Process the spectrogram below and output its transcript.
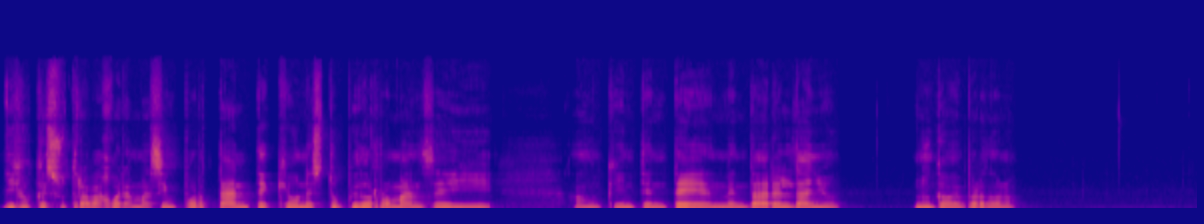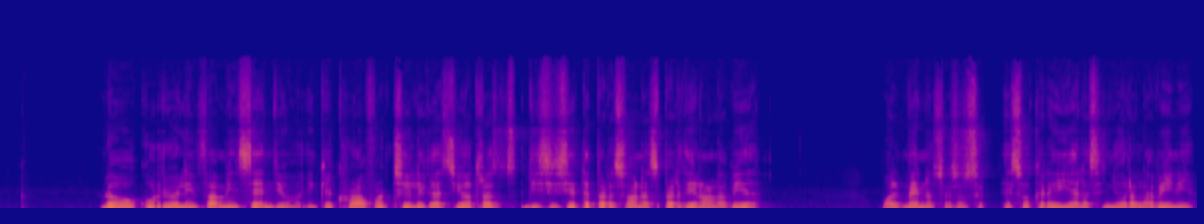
Dijo que su trabajo era más importante que un estúpido romance y, aunque intenté enmendar el daño, nunca me perdonó. Luego ocurrió el infame incendio en que Crawford Chilligas y otras 17 personas perdieron la vida o al menos eso, eso creía la señora Lavinia.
